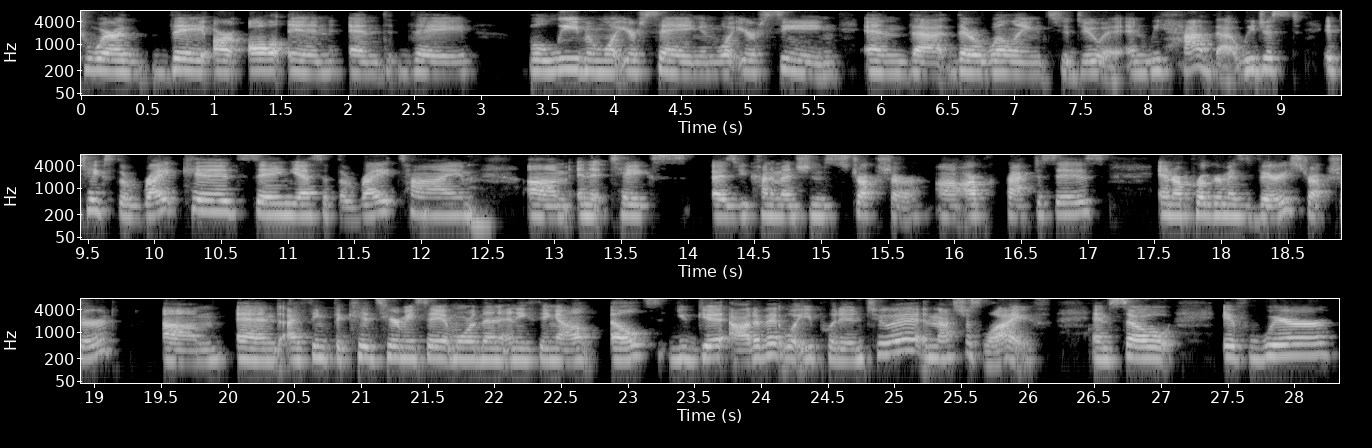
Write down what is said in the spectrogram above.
to where they are all in and they believe in what you're saying and what you're seeing and that they're willing to do it. And we have that. We just it takes the right kids saying yes at the right time. Mm-hmm. um, and it takes as you kind of mentioned structure. Uh, our practices and our program is very structured. Um, and i think the kids hear me say it more than anything else. You get out of it what you put into it and that's just life. And so if we're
